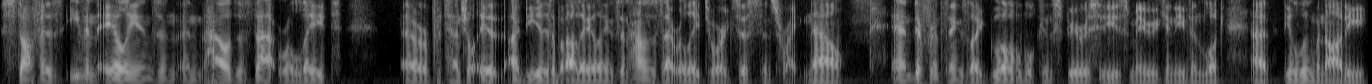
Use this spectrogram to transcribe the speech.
stuff as even aliens and, and how does that relate or potential ideas about aliens and how does that relate to our existence right now and different things like global conspiracies maybe we can even look at the illuminati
